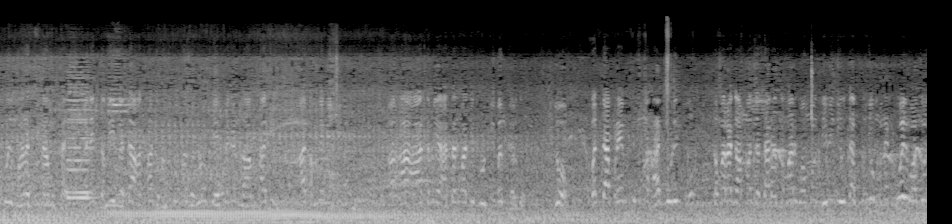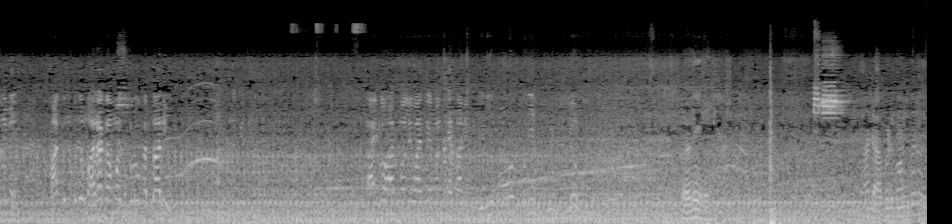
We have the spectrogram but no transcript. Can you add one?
ક્યાંય કોઈ માણસની ના મુકાય. અને તમે બધા આખા ધોરણપુરમાં ઘરનો કેફેને લાવતાથી આ તમને મેં કીધું આ તમે આતંકવાદી પ્રવૃત્તિ બંધ કરી દો. જો, બધા પ્રેમથી હાથ જોડી તમારા ગામમાં જતા રહો, તમારા ગામમાં દેવી દેવતા પૂજો, મને કોઈ વાંધો નહીં. બાકીનું બધું મારા ગામમાં ઝઘડો કરતા નહીં કાયદો હાથમાં લેવા છે પણ કહેતા નહીં. આપણે કામ કરો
